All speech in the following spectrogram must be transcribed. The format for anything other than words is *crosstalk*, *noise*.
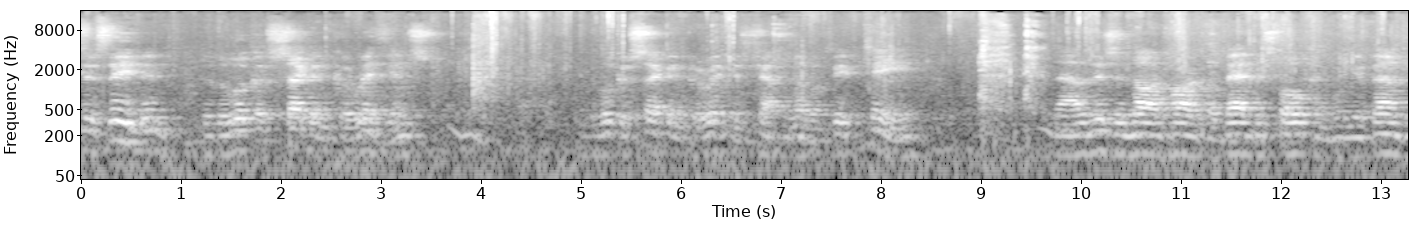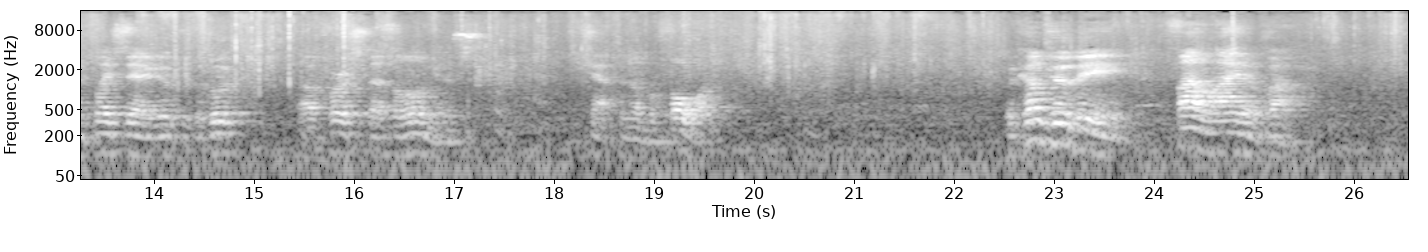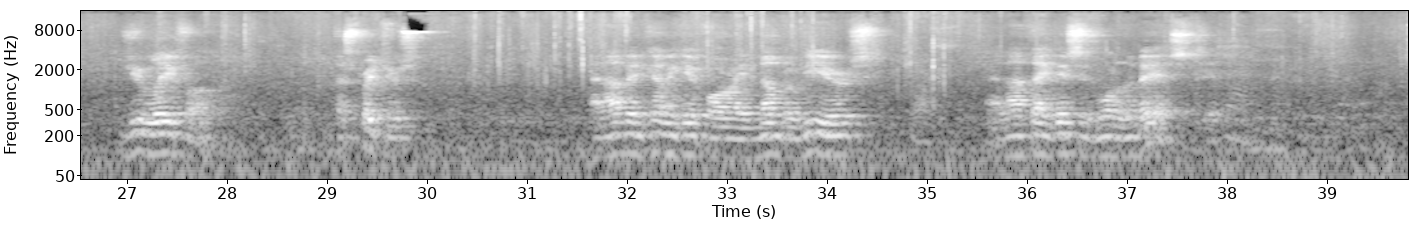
please this evening to the book of Second Corinthians. The book of Second Corinthians, chapter number 15. Now, this is not hard for Baptist folk, and when you found the place there, go to the book of First Thessalonians, chapter number 4. We come to the final night of uh, Jubilee for us preachers. And I've been coming here for a number of years, and I think this is one of the best.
